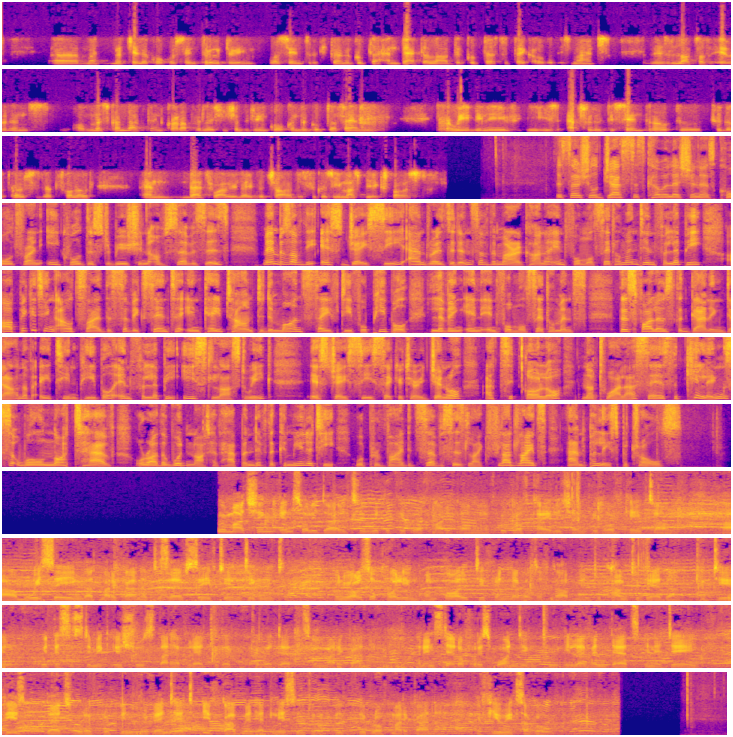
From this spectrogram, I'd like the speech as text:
uh, Matshela Koko sent through to him was sent through to Tony Gupta, and that allowed the Guptas to take over these mines. There's lots of evidence of misconduct and corrupt relationship between Koko and the Gupta family. So we believe he is absolutely central to, to the process that followed, and that's why we laid the charges, because he must be exposed. The Social Justice Coalition has called for an equal distribution of services. Members of the SJC and residents of the Marikana informal settlement in Philippi are picketing outside the Civic Centre in Cape Town to demand safety for people living in informal settlements. This follows the gunning down of 18 people in Philippi East last week. SJC Secretary General Axolile Notywala says the killings will not have, or rather would not have happened if the community were provided services like floodlights and police patrols. We're marching in solidarity with the people of Marikana, people of Khayelitsha and people of Cape Town. Um, we're saying that Marikana deserves safety and dignity. And we're also calling on all different levels of government to come together to deal with the systemic issues that have led to the, to the deaths in Marikana. And instead of responding to 11 deaths in a day, these deaths would have been prevented if government had listened to the people of Marikana a few weeks ago.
